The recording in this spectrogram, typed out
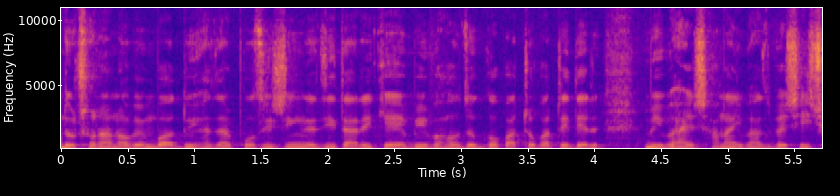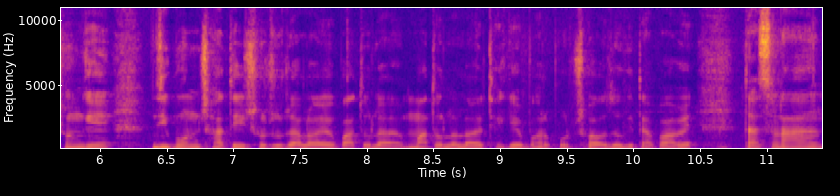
দোসরা নভেম্বর দুই হাজার পঁচিশ ইংরেজি তারিখে বিবাহযোগ্য পাত্রপাত্রীদের বিবাহে সানাই ভাসবে। সেই সঙ্গে জীবন সাথী শ্বশুরালয়, পাতুলা, মাতুলালয় থেকে ভরপুর সহযোগিতা পাবে। তাছাড়া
